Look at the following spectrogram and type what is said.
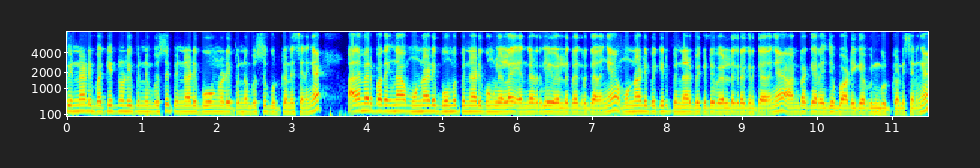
பின்னாடி பக்கெட்னுடைய பின்னு புஸ்ஸு பின்னாடி பூம்னுடைய பின்னு புஸ்ஸு குட் கண்டிஷனுங்க அதே மாதிரி பார்த்தீங்கன்னா முன்னாடி பூமு பின்னாடி பூமில் எல்லாம் எந்த இடத்துலையும் வெல்டு கிரக் இருக்காதுங்க. முன்னாடி பக்கெட் பின்னாடி பக்கெட்டு வெல்டு கிரக் இருக்காதுங்க. அண்டர் கேரேஜ் பாடி கேபின் குட் கண்டிஷனுங்க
